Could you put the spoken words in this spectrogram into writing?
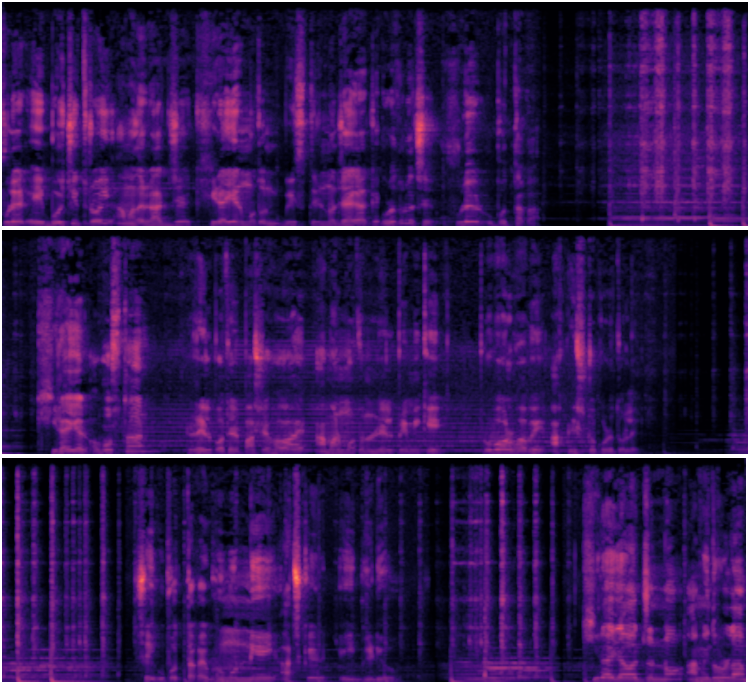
ফুলের এই বৈচিত্র্যই আমাদের রাজ্যে খিরাইয়ের মতন বিস্তীর্ণ জায়গাকে গড়ে তুলেছে ফুলের উপত্যকা। খিরাইয়ের অবস্থান রেলপথের পাশে হওয়ায় আমার মতন রেলপ্রেমীকে প্রবলভাবে আকৃষ্ট করে তোলে। সেই উপত্যকায় ভ্রমণ নিয়েই আজকের এই ভিডিও। খিরাই যাওয়ার জন্য আমি ধরলাম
